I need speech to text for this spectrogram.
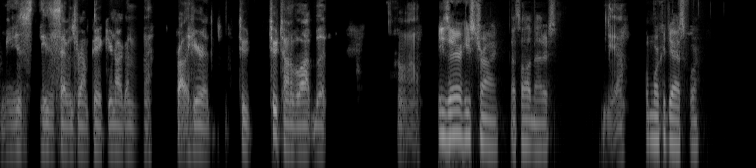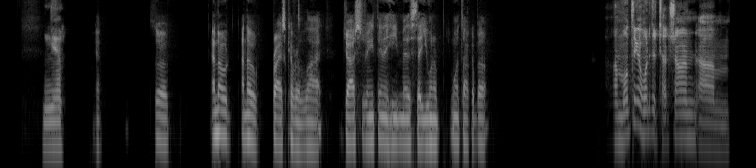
mean he's he's a seventh round pick. You're not going to probably hear a two two ton of a lot, but I don't know. He's there. He's trying. That's all that matters. Yeah. What more could you ask for? Yeah. Yeah. So, I know I know Bryce covered a lot. Josh, is there anything that he missed that you want to you want to talk about? Um, one thing I wanted to touch on, um,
